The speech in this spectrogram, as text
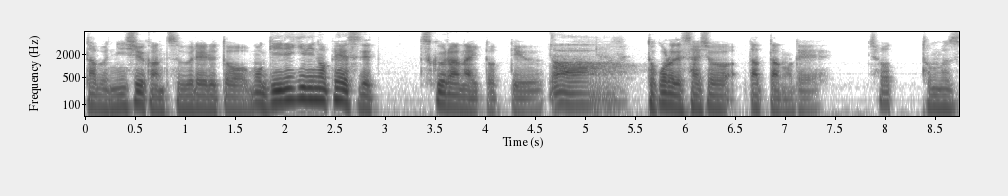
多分2週間潰れるともうギリギリのペースで作らないとっていうあところで最初だったのでちょっと難し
